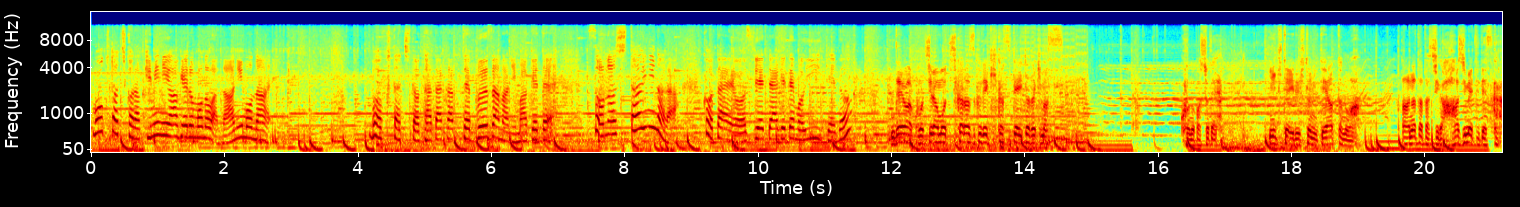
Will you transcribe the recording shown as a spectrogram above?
僕たちから君にあげるものは何もない。僕たちと戦って無様に負けてその死体になら答えを教えてあげてもいいけど？ではこちらも力ずくで聞かせていただきますこの場所で生きている人に出会ったのはあなたたちが初めてですから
